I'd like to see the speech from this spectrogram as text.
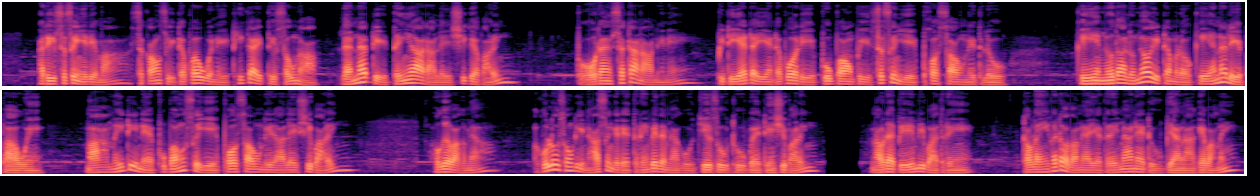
။အဲ့ဒီစစ်စင်ရေးတွေမှာစကောင်းစီတပွဲဝင်တွေထိခိုက်ဒေဆုံးတာလက်နက်တွေတင်ရတာလည်းရှိခဲ့ပါတယ်။ဗဟိုတိုင်းစစ်တပ်နာအနေနဲ့ PDF တရင်တပွဲတွေပူးပေါင်းပြီးစစ်စင်ရေးဖော်ဆောင်နေတယ်လို့ကရင်မျိုးသားလူမျိုးရေးတပ်မတော် KNL ပါဝင်မဟာမိတ်တွေနဲ့ပူးပေါင်းစစ်ရေးဖော်ဆောင်နေတာလည်းရှိပါတယ်။ဟုတ်ကဲ့ပါခင်ဗျာ။အခုလိုဆုံးထိနားဆင်ကြတဲ့သတင်းပေးတဲ့များကိုကျေးဇူးထူးပဲတင်ရှိပါတယ်။နောက်တဲ့ပြည်ရင်းပြပါတဲ့ဒေါ်လာရင်ဖက်တော်သားများရဲ့သတင်းများနဲ့အတူပြန်လာခဲ့ပါမယ်။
